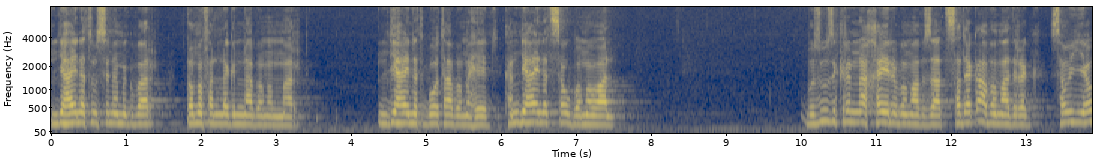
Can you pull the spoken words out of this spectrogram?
እንዲህ አይነቱን ስነ ምግባር በመፈለግና በመማር እንዲህ አይነት ቦታ በመሄድ ከእንዲህ አይነት ሰው በመዋል ብዙ ዝክርና ኸይር በማብዛት ሰደቃ በማድረግ ሰውየው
